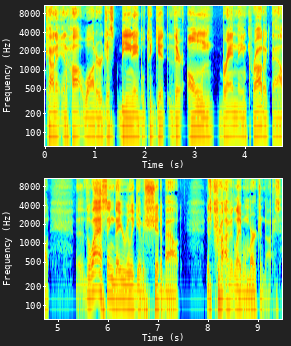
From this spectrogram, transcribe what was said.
kind of in hot water just being able to get their own brand name product out. The last thing they really give a shit about is private label merchandise.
